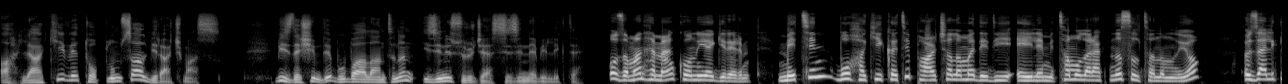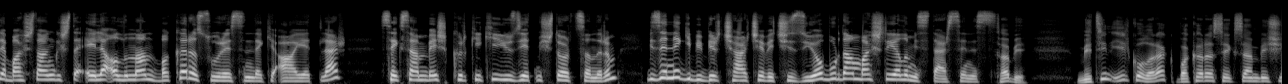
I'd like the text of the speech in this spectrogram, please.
ahlaki ve toplumsal bir açmaz. Biz de şimdi bu bağlantının izini süreceğiz sizinle birlikte. O zaman hemen konuya girerim. Metin bu hakikati parçalama dediği eylemi tam olarak nasıl tanımlıyor? Özellikle başlangıçta ele alınan Bakara suresindeki ayetler 85, 42, 174 sanırım bize ne gibi bir çerçeve çiziyor? Buradan başlayalım isterseniz. Tabii. Metin ilk olarak Bakara 85.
